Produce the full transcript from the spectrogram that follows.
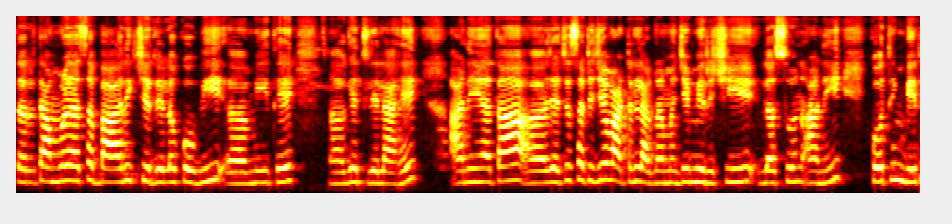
तर त्यामुळे असं बारीक चिरलेलं कोबी मी इथे घेतलेलं आहे. आणि आता ज्याच्यासाठी याच्यासाठी जे वाटण लागणार म्हणजे मिरची लसूण आणि कोथिंबीर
